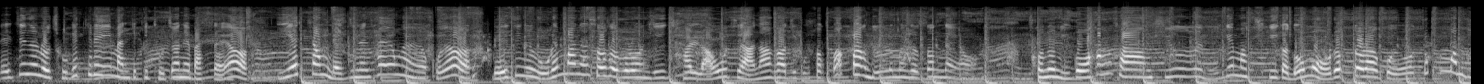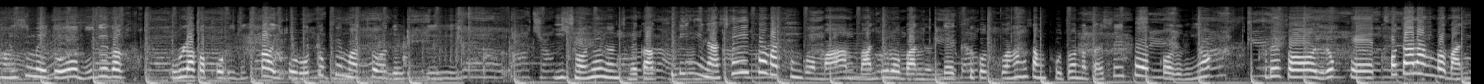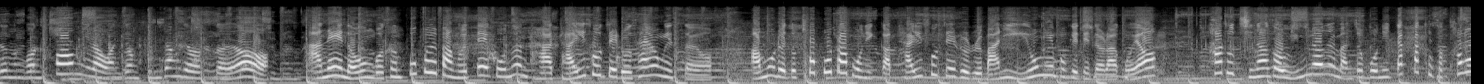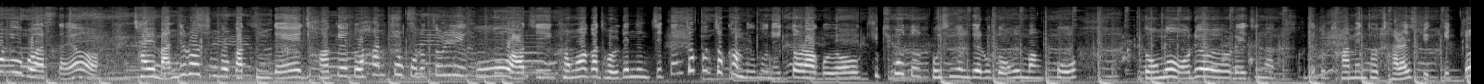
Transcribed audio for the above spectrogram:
레진으로 조개 트레이 만들기 도전해봤어요. 이액형 레진을 사용하였고요. 레진을 오랜만에 써서 그런지 잘 나오지 않아가지고서 꽉꽉 누르면서 썼네요. 저는 이거 항상 비율을 무게 맞추기가 너무 어렵더라고요. 조금만 방심해도 무게가 올라가 버리니까 이걸 어떻게 맞춰야 될지. 이전에는 제가 키링이나 쉐이커 같은 것만 만들어 봤는데 그것도 항상 도전하다 실패했거든요. 그래서 이렇게 커다란 거 만드는 건 처음이라 완전 긴장되었어요. 안에 넣은 것은 뽀글방울 빼고는 다 다이 소재로 사용했어요. 아무래도 초보다 보니까 다이 소재로를 많이 이용해 보게 되더라고요. 하루 지나서 윗면을 만져보니 딱딱해서 촬영해 보았어요. 잘 만들어진 것 같은데 자개도 한쪽으로 뚫리고 아직 경화가 덜 됐는지 끈적끈적한 부분이 있더라고요. 기포도 보시는 대로 너무 많고 너무 어려워요 레지나. 다음엔 더 잘할 수 있겠죠?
